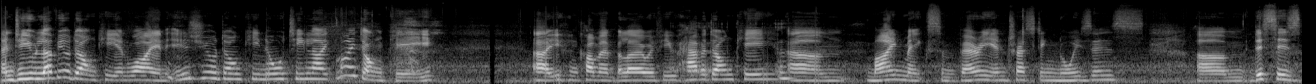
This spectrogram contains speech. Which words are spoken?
And "Do you love your donkey and why?" and "Is your donkey naughty like my donkey?" Uh, you can comment below if you have a donkey. Um, mine makes some very interesting noises. Um, this is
